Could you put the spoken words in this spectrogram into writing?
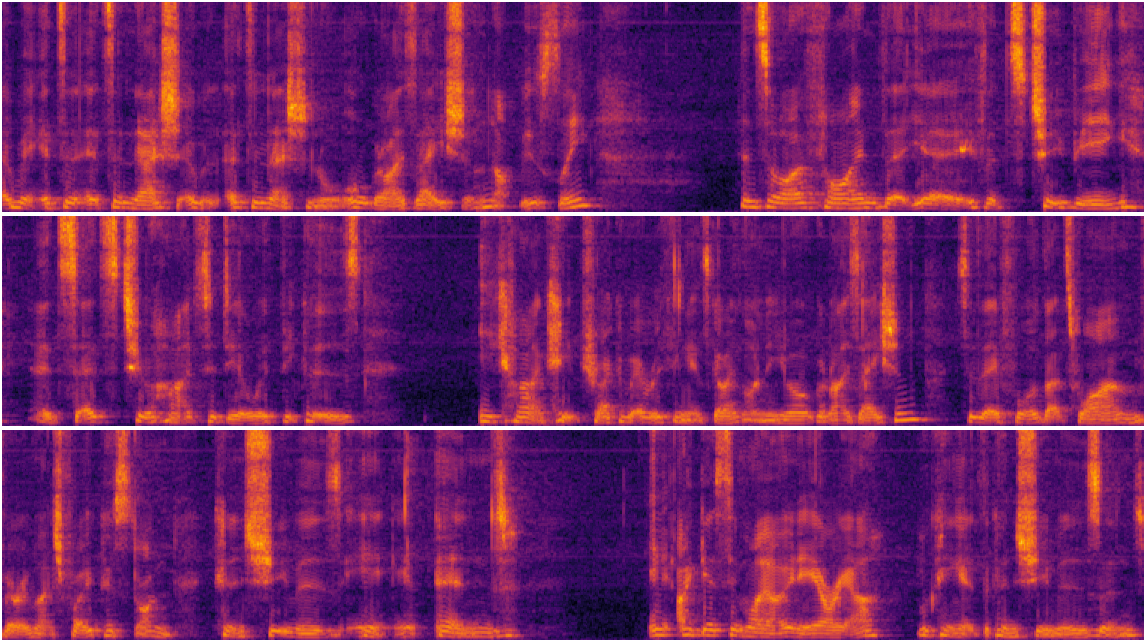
I mean, it's a it's a national it's a national organisation, obviously. And so I find that yeah, if it's too big, it's it's too hard to deal with because you can't keep track of everything that's going on in your organisation. So therefore, that's why I'm very much focused on consumers and, I guess in my own area, looking at the consumers and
